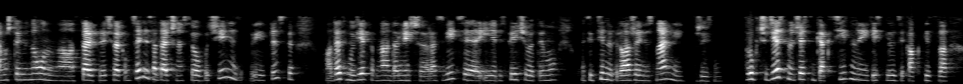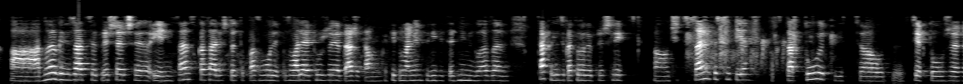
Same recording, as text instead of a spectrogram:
потому что именно он а, ставит перед человеком цели, задачи на свое обучение и, в принципе, а, дает ему вектор на дальнейшее развитие и обеспечивает ему эффективное приложение знаний в жизни. Группа чудесная, участники активные, есть люди, как из а, одной организации пришедшие, и они сами сказали, что это позволит, позволяет уже даже там какие-то моменты видеть одними глазами. Так и люди, которые пришли учиться сами по себе, как стартуют, есть те, кто уже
